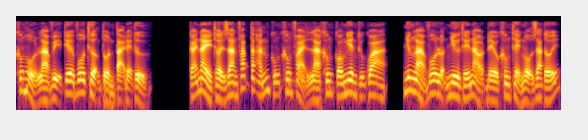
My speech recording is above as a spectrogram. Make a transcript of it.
không hổ là vị kia vô thượng tồn tại đệ tử. Cái này thời gian pháp tắc hắn cũng không phải là không có nghiên cứu qua, nhưng là vô luận như thế nào đều không thể ngộ ra tới.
